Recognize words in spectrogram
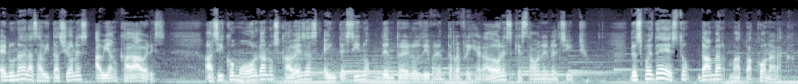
en una de las habitaciones, habían cadáveres, así como órganos, cabezas e intestino dentro de los diferentes refrigeradores que estaban en el sitio. Después de esto, Dahmer mató a Konarak.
